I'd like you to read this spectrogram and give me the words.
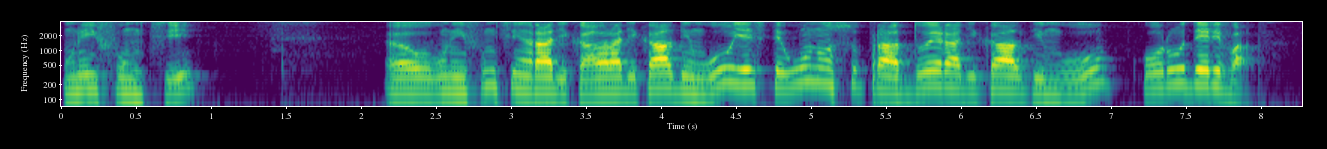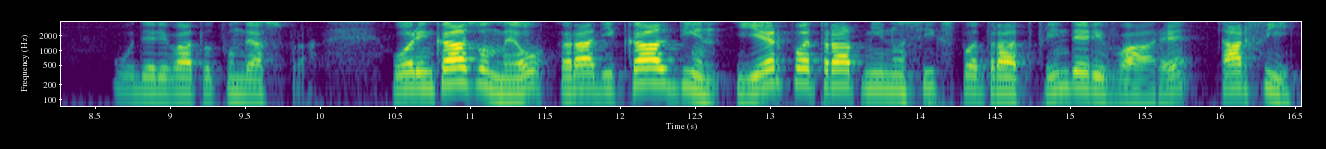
unei funcții uh, unei funcții în radical, radical din u, este 1 supra 2 radical din u, ori u derivat. u derivat îl pun deasupra. Ori în cazul meu, radical din ier pătrat minus x pătrat prin derivare ar fi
